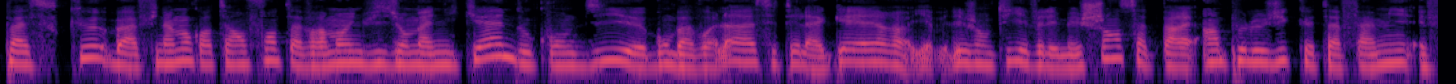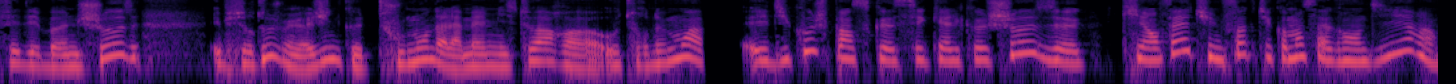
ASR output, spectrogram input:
parce que bah, finalement quand t'es enfant, t'as vraiment une vision manichéenne, donc on te dit bon bah voilà, c'était la guerre, il y avait les gentils, il y avait les méchants, ça te paraît un peu logique que ta famille ait fait des bonnes choses, et puis surtout je m'imagine que tout le monde a la même histoire autour de moi. Et du coup je pense que c'est quelque chose qui en fait une fois que tu commences à grandir,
